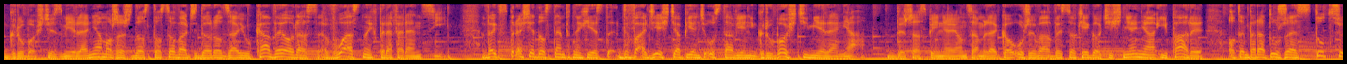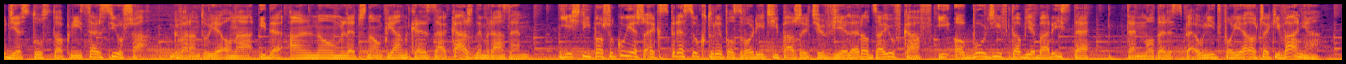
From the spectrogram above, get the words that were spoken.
Grubość zmielenia możesz dostosować do rodzaju kawy oraz własnych preferencji. W ekspresie dostępnych jest 25 ustawień grubości mielenia. Dysza spieniająca mleko używa wysokiego ciśnienia i pary o temperaturze 130 stopni Celsjusza. Gwarantuje ona idealną mleczną piankę za każdym razem. Jeśli poszukujesz ekspresu, który pozwoli Ci parzyć wiele rodzajów kaw i obudzi w Tobie baristę, ten model spełni Twoje oczekiwania.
